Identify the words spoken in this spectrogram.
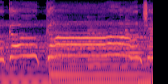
不够干净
